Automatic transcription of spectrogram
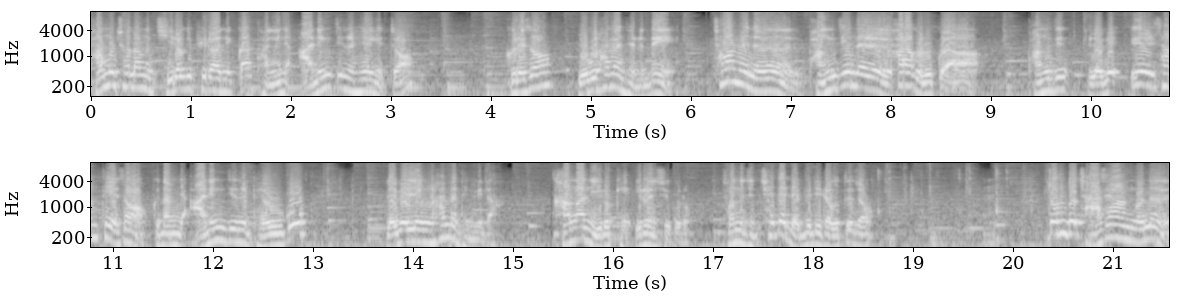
다문 천왕은 지력이 필요하니까 당연히 안행진을 해야겠죠 그래서 요걸 하면 되는데 처음에는 방진을 하라 그럴 거야 방진 레벨 1 상태에서 그 다음에 안행진을 배우고 레벨링을 하면 됩니다. 강화는 이렇게 이런 식으로. 저는 지금 최대 레벨이라고 뜨죠. 좀 더 자세한 거는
